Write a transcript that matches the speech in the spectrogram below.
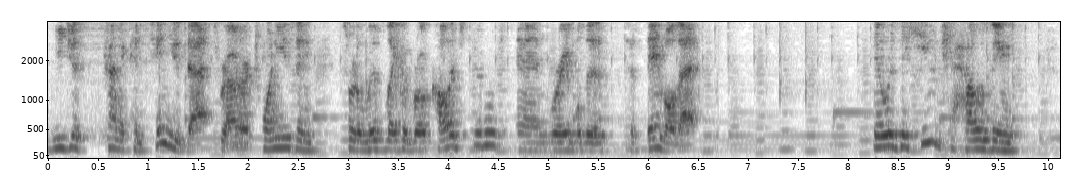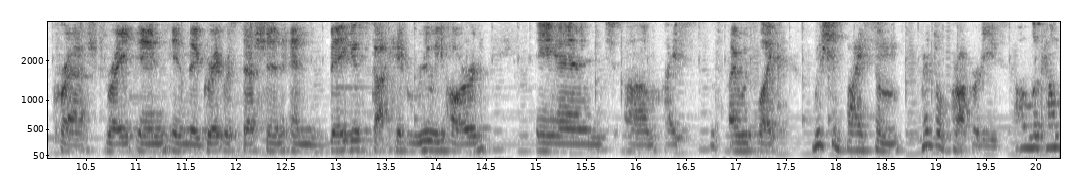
We just kind of continued that throughout our 20s and sort of lived like a broke college student, and were able to to save all that. There was a huge housing crashed right in in the Great Recession, and Vegas got hit really hard. And um, I I was like, we should buy some rental properties. Oh, look how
